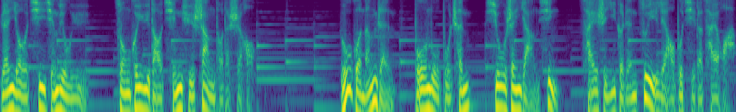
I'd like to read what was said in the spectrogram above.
人有七情六欲，总会遇到情绪上头的时候。如果能忍，不怒不嗔，修身养性，才是一个人最了不起的才华。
